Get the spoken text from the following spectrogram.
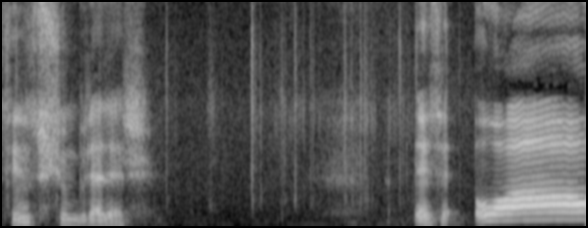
Senin suçun birader. Neyse. Wow.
